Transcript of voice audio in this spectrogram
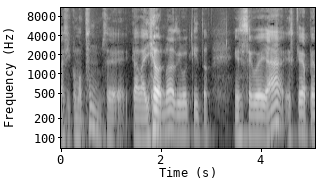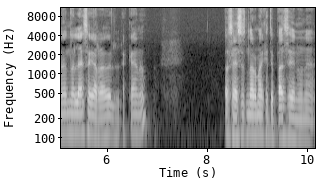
Así como, ¡pum! Se caballó, ¿no? Así poquito. Y ese güey, ah, es que apenas no le has agarrado el, acá, ¿no? O sea, eso es normal que te pase en una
